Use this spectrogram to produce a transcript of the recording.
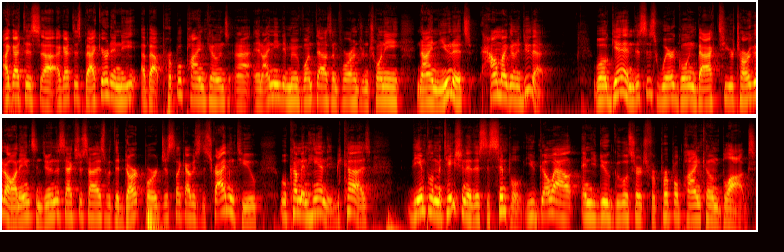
I got this. Uh, I got this backyard indie about purple pine cones, uh, and I need to move 1,429 units. How am I going to do that?" Well, again, this is where going back to your target audience and doing this exercise with the dartboard, just like I was describing to you, will come in handy because the implementation of this is simple. You go out and you do Google search for purple pinecone blogs,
